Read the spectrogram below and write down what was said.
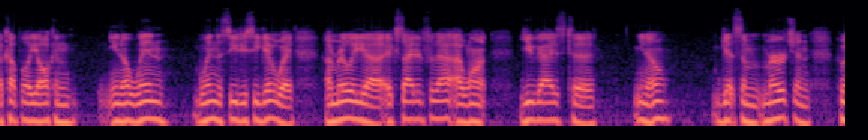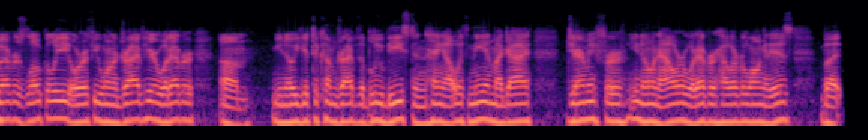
A couple of y'all can, you know, win win the CGC giveaway. I'm really uh, excited for that. I want you guys to, you know, get some merch and whoever's locally or if you want to drive here, whatever, um, you know, you get to come drive the Blue Beast and hang out with me and my guy Jeremy for, you know, an hour, whatever, however long it is. But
